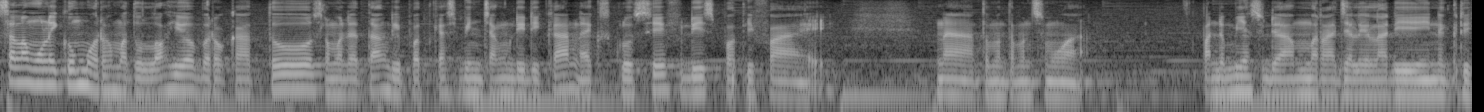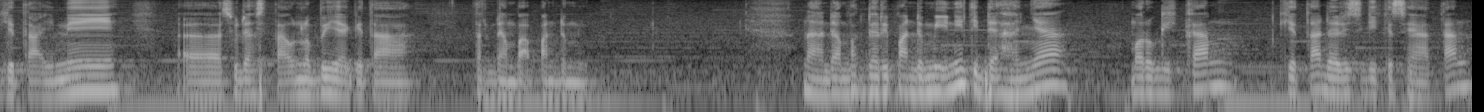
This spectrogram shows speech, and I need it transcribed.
Assalamualaikum warahmatullahi wabarakatuh. Selamat datang di podcast Bincang Pendidikan eksklusif di Spotify. Nah teman-teman semua Pandemi yang sudah merajalela di negeri kita ini uh, Sudah setahun lebih ya kita terdampak pandemi. Nah dampak dari pandemi ini tidak hanya merugikan kita dari segi kesehatan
